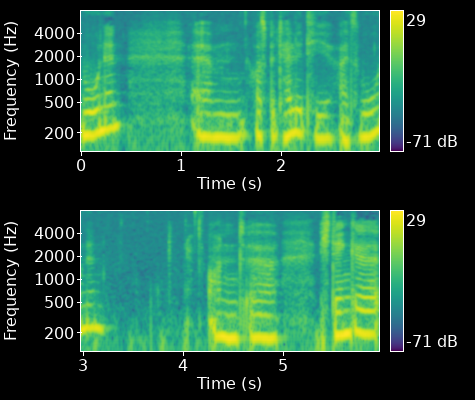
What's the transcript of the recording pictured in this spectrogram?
Wohnen, ähm, Hospitality als Wohnen. Und äh, ich denke,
